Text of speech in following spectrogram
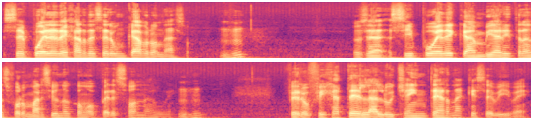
se puede dejar de ser un cabronazo. O sea, sí puede cambiar y transformarse uno como persona, güey. Pero fíjate la lucha interna que se vive.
